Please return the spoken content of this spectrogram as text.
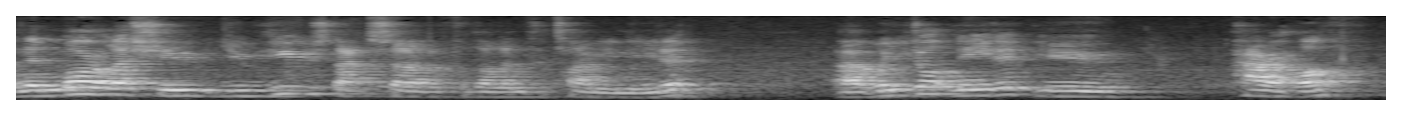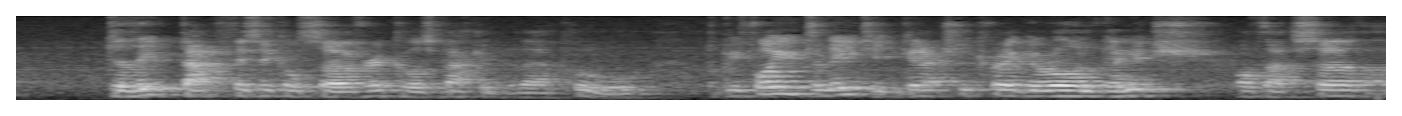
And then more or less you, you use that server for the length of time you need it. Uh, when you don't need it, you power it off, delete that physical server, it goes back into their pool. But before you delete it, you can actually create your own image of that server.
